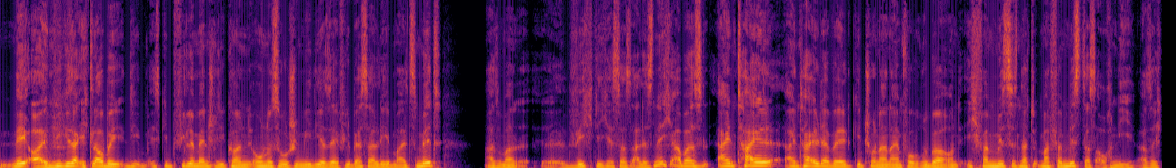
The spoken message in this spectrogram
Nee, äh, wie gesagt, ich glaube, die, es gibt viele Menschen, die können ohne Social Media sehr viel besser leben als mit. Also man, äh, wichtig ist das alles nicht, aber es, ein, Teil, ein Teil der Welt geht schon an einem vorüber und ich vermisse es natürlich, man vermisst das auch nie. Also ich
